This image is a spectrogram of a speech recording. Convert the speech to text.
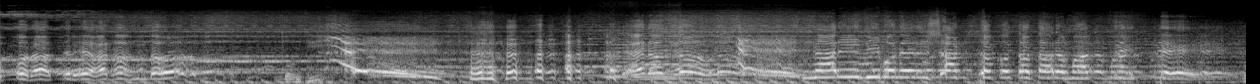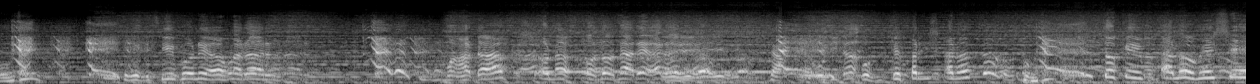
অপরাধ রে আনন্দ। আনন্দ? নারী জীবনের সার্থকতা তার মাতৃত্বে। জীবনে আমার আর মা ডাক শোনা হলো না রে আনন্দ। বলতে পারিস আনন্দ তোকে ভালোবেসে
